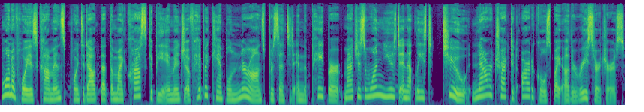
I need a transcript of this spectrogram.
One of Hoya's comments pointed out that the microscopy image of hippocampal neurons presented in the paper matches one used in at least two now retracted articles by other researchers.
